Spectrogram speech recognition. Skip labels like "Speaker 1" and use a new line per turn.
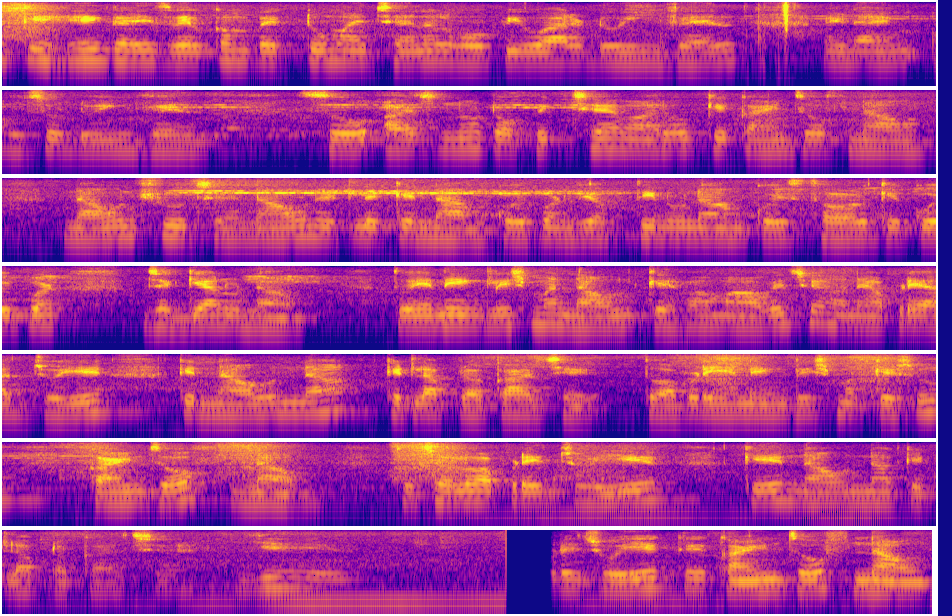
Okay, hey guys, welcome back to my channel. Hope you are doing well and I am also doing well. સો આજનો topic છે મારો કે kinds of noun noun શું છે? Noun એટલે કે નામ. કોઈ પણ વ્યક્તિનું નામ કોઈ સ્થળ કે કોઈ પણ જગ્યાનું નામ. તો એને ઇંગ્લિશમાં નાઉન કહેવામાં આવે છે અને આપણે આજ જોઈએ કે નાઉનના કેટલા પ્રકાર છે. તો આપણે એને ઇંગ્લિશમાં કહીશું કાઇન્ડ્સ ઓફ નાઉન તો ચલો આપણે જોઈએ કે નાઉનના કેટલા પ્રકાર છે? યે આપણે જોઈએ કે કાઇન્ડ્સ ઓફ નાઉન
